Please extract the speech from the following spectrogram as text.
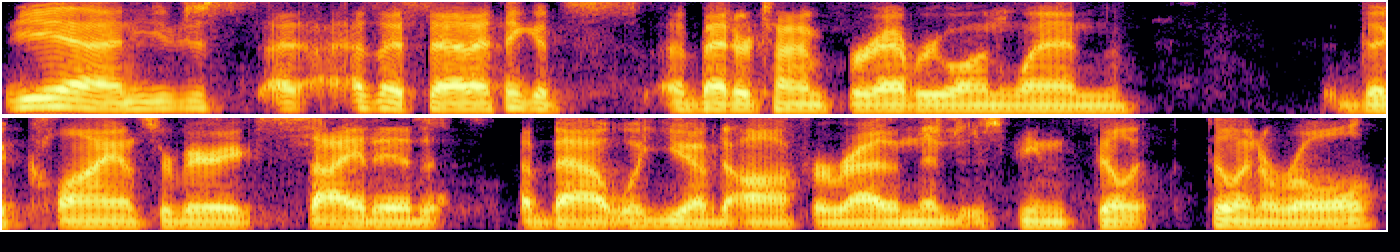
Yeah, and you just, as I said, I think it's a better time for everyone when the clients are very excited about what you have to offer, rather than just being fill, filling a role.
